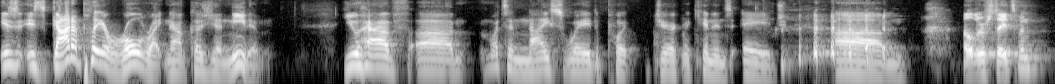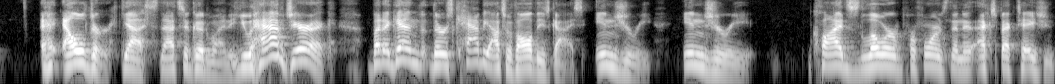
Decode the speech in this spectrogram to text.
is is got to play a role right now because you need him. You have um, what's a nice way to put Jerick McKinnon's age? Um, elder statesman. Elder, yes, that's a good one. You have Jerick, but again, there's caveats with all these guys: injury, injury. Clyde's lower performance than expectation.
